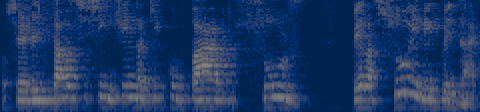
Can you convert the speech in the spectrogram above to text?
Ou seja, ele estava se sentindo aqui culpado, sujo, pela sua iniquidade.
